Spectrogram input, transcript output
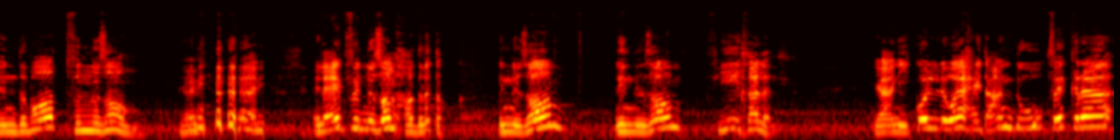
انضباط في النظام. يعني يعني العيب في النظام حضرتك. النظام النظام فيه خلل. يعني كل واحد عنده فكرة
